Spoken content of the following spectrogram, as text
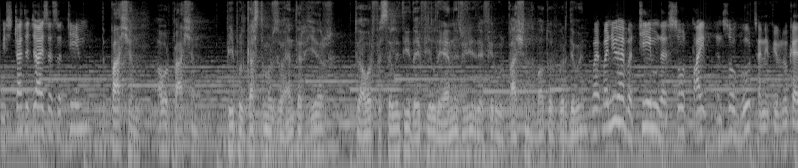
we strategize as a team, The passion, our passion. People, customers who enter here to our facility, they feel the energy, they feel we're passionate about what we're doing. When, when you have a team that's so tight and so good, And if you look at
